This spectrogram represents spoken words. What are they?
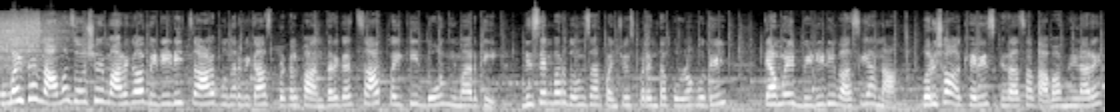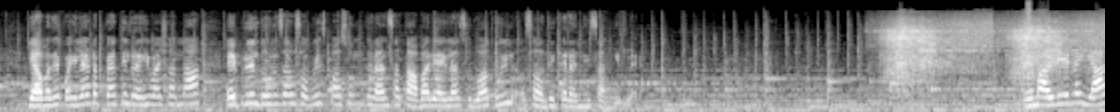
मुंबईच्या नामजोशी मार्ग बीडीडी चाळ पुनर्विकास प्रकल्पाअंतर्गत सात पैकी दोन इमारती डिसेंबर दोन हजार पंचवीसपर्यंत पूर्ण होतील. त्यामुळे बीडीडी वासियांना वर्षाअखेरीस घराचा ताबा मिळणार आहे. यामध्ये पहिल्या टप्प्यातील रहिवाशांना एप्रिल दोन हजार सव्वीसपासून घरांचा ताबा द्यायला सुरुवात होईल असं अधिकाऱ्यांनी सांगितलंय. एमआरडीएनं या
